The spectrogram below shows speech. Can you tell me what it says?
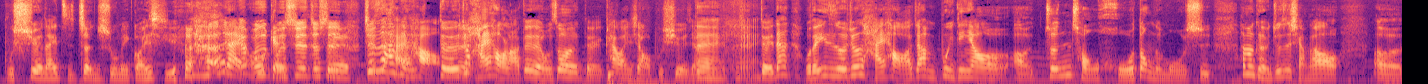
不屑那一纸证书，没关系。对，不是不屑，就是就是还好，对对，就还好啦。对对，我说对，开玩笑，我不屑这样。对对对，但我的意思说就是还好啊，就他们不一定要呃遵从活动的模式，他们可能就是想要呃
